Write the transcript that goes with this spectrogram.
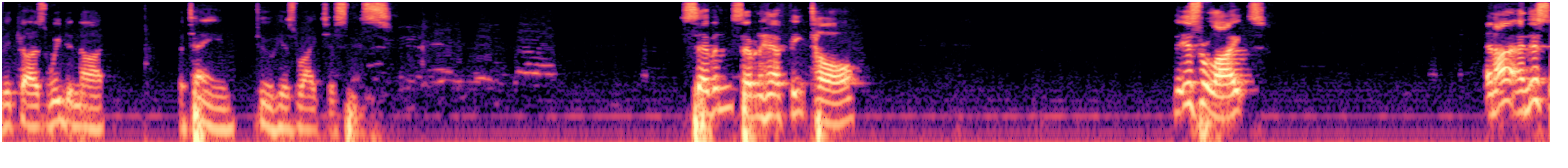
because we did not attain to his righteousness. Seven, seven and a half feet tall. The Israelites, and, I, and this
